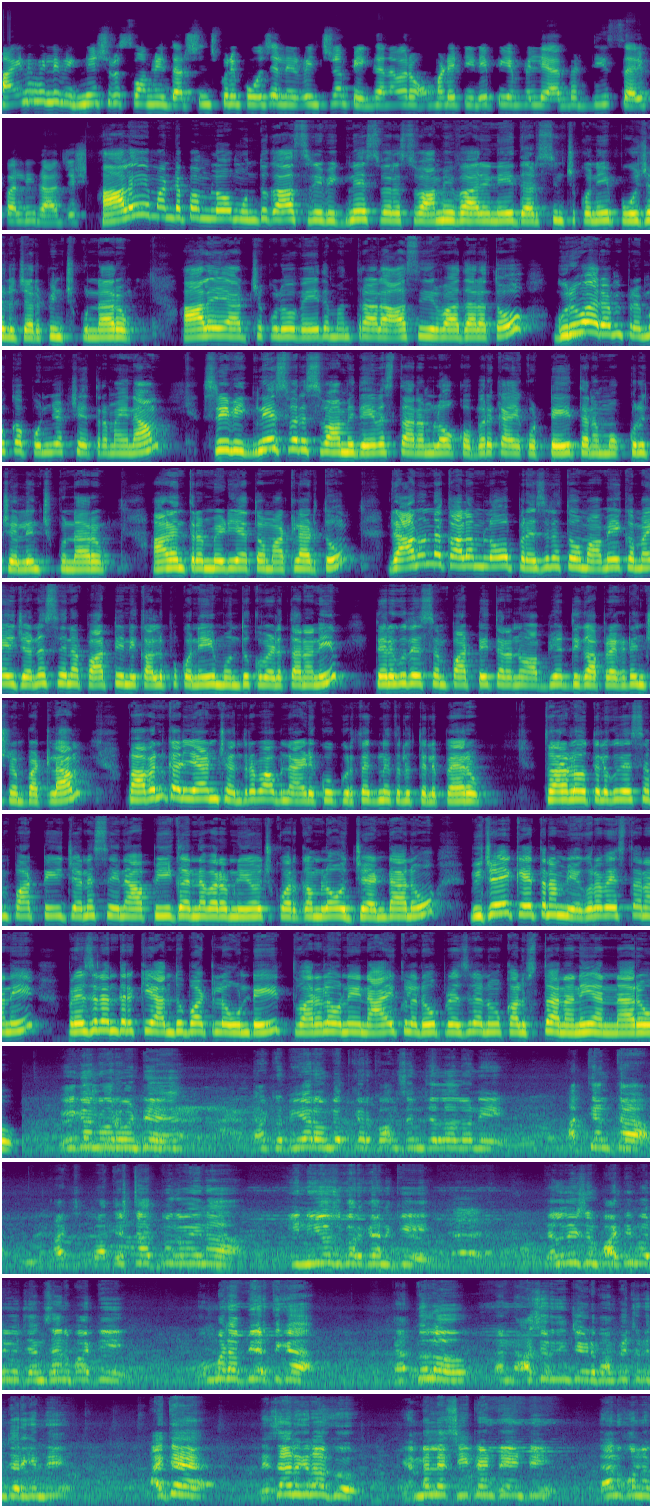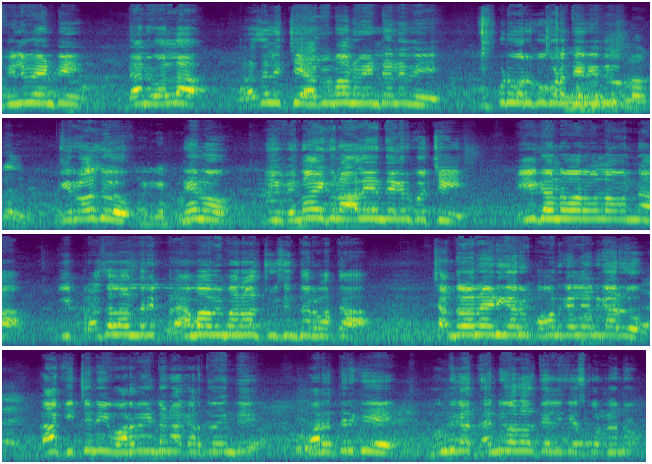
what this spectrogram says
ఆయన వెళ్ళి విఘ్నేశ్వర స్వామిని దర్శించుకుని పూజలు నిర్వహించిన పి. గన్నవరం ఉమ్మడి టీడీపీ ఎమ్మెల్యే అభ్యర్థి సరిపల్లి రాజేష్. ఆలయ మండపంలో ముందుగా శ్రీ విఘ్నేశ్వర స్వామి వారిని దర్శించుకుని పూజలు జరిపించుకున్నారు. ఆలయ అర్చకులు వేద మంత్రాల ఆశీర్వాదాలతో గురువారం ప్రముఖ పుణ్యక్షేత్రమైన శ్రీ విఘ్నేశ్వర స్వామి దేవస్థానంలో కొబ్బరికాయ కొట్టి తన మొక్కులు చెల్లించుకున్నారు. అనంతరం మీడియాతో మాట్లాడుతూ రానున్న కాలంలో ప్రజలతో మమేకమై జనసేన పార్టీని కలుపుకొని ముందుకు వెళతానని తెలుగుదేశం పార్టీ తనను అభ్యర్థిగా ప్రకటించడం పట్ల పవన్ కళ్యాణ్ చంద్రబాబు నాయుడుకు కృతజ్ఞతలు తెలిపారు. త్వరలో తెలుగుదేశం పార్టీ జనసేన పి. గన్నవరం నియోజకవర్గంలో జెండాను విజయకేతనం ఎగురవేస్తానని ప్రజలందరికీ అందుబాటులో ఉండి త్వరలోనే నాయకులను ప్రజలను కలుస్తానని అన్నారు. ఈ గన్నవరం అంటే డాక్టర్ బిఆర్ అంబేద్కర్ కోనసీమ జిల్లాలోని అత్యంత ప్రతిష్టాత్మకమైన ఈ నియోజకవర్గానికి తెలుగుదేశం పార్టీ మరియు జనసేన పార్టీ ఉమ్మడి అభ్యర్థిగా పెద్దలు నన్ను ఆశీర్వదించి ఇక్కడ పంపించడం జరిగింది. అయితే నిజానికి నాకు ఎమ్మెల్యే సీట్ అంటే ఏంటి? దానికి ఉన్న విలువ ఏంటి? దానివల్ల ప్రజలు ఇచ్చే అభిమానం ఏంటి అనేది ఇప్పటి వరకు కూడా తెలియదు ఈరోజు నేను ఈ వినాయకుని ఆలయం దగ్గరకు వచ్చి ఈ గన్నవరంలో ఉన్న ఈ ప్రజలందరి ప్రేమాభిమానాలు చూసిన తర్వాత చంద్రనాయుడు గారు పవన్ కళ్యాణ్ గారు నాకు ఇచ్చిన ఈ వరం ఏంటో నాకు అర్థమైంది. వారిద్దరికి ముందుగా ధన్యవాదాలు తెలియజేసుకుంటున్నాను.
